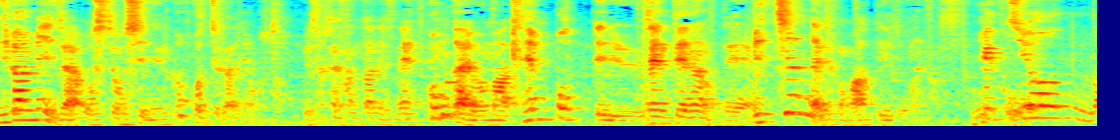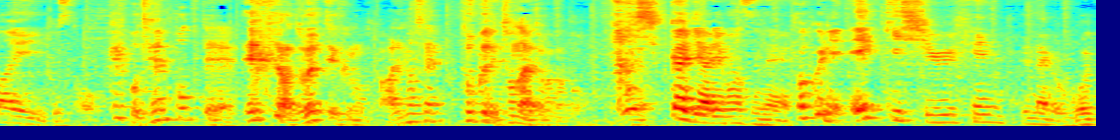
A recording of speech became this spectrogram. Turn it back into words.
2番目にじゃあ押してほしいリンクをこっち側に置くと。めちゃくちゃ簡単ですね。今回はまあ店舗っていう前提なので道案内とかもあっていいと思います。結構。道案内ですか？結構店舗って駅からどうやって行くのとかありません？特に都内とかだと。確かにありますね。特に駅周辺ってなんかごっ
